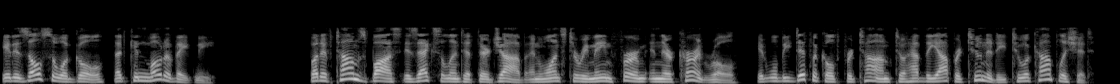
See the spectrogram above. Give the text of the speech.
It is also a goal that can motivate me. But if Tom's boss is excellent at their job and wants to remain firm in their current role, it will be difficult for Tom to have the opportunity to accomplish it.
